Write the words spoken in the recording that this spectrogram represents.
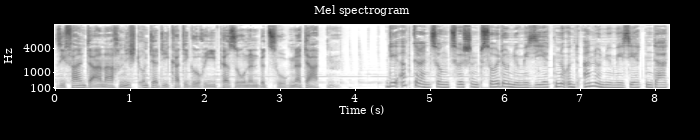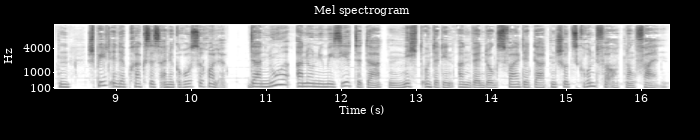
Sie fallen danach nicht unter die Kategorie personenbezogener Daten. Die Abgrenzung zwischen pseudonymisierten und anonymisierten Daten spielt in der Praxis eine große Rolle, da nur anonymisierte Daten nicht unter den Anwendungsfall der Datenschutzgrundverordnung fallen.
